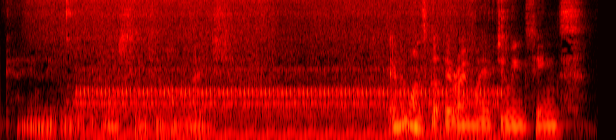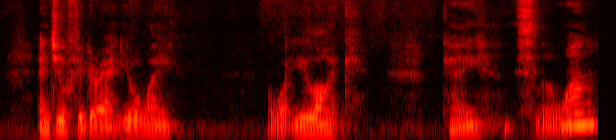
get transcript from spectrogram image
Okay, I need a little bit more centre height. Everyone's got their own way of doing things and you'll figure out your way or what you like. Okay, this little one.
